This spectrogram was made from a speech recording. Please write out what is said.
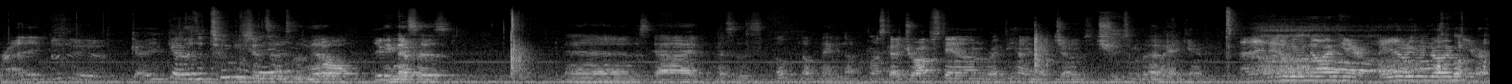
right? Ooh. Okay, there's a two. he shoots into the middle. There He you go. misses. And this guy misses. Oh, no, maybe not. This guy drops down right behind Mike Jones and shoots him in the back Okay. again. I, they don't even know I'm here. They don't even know I'm here.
